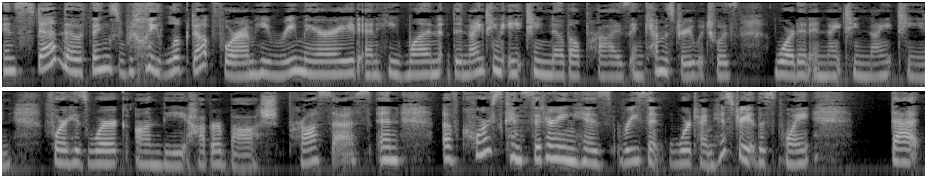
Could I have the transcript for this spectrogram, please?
Instead, though, things really looked up for him. He remarried and he won the 1918 Nobel Prize in Chemistry, which was awarded in 1919 for his work on the Haber-Bosch process. And of course, considering his recent wartime history at this point, that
